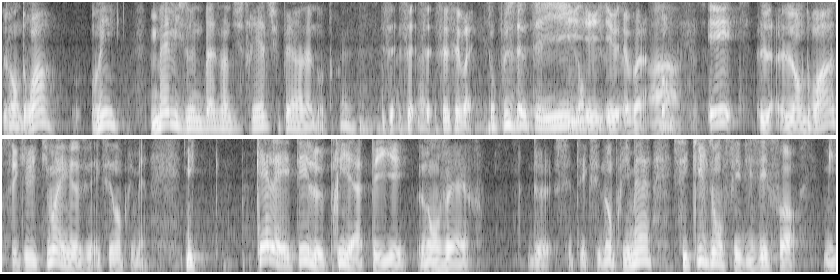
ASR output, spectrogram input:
l'endroit, oui. Même ils ont une base industrielle supérieure à la nôtre. C'est- vrai. Ils ont plus de TI, ils ont Et, et- voilà. Ah, Bon. Et l'endroit, c'est qu'effectivement, il y a excédent primaire. Mais quel a été le prix à payer l'envers de cet excédent primaire? C'est qu'ils ont fait des efforts, mais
